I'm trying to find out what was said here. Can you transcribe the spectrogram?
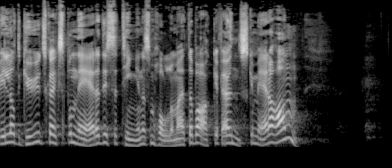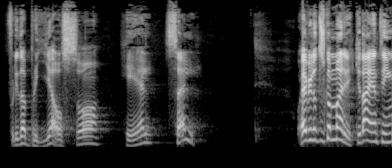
vil, at Gud skal eksponere disse tingene som holder meg tilbake, for jeg ønsker mer av Han. Fordi da blir jeg også hel selv. Og Jeg vil at du skal merke deg en ting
